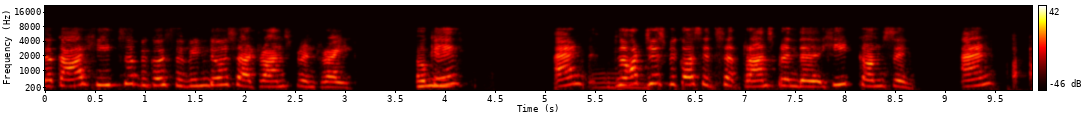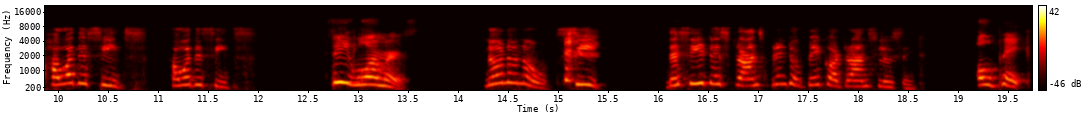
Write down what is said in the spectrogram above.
the car heats up because the windows are transparent, right? Okay. And not just because it's a transparent, the heat comes in. And how are the seats? How are the seats? Seat warmers. No, no, no. Seat. the seat is transparent, opaque, or translucent. Opaque.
